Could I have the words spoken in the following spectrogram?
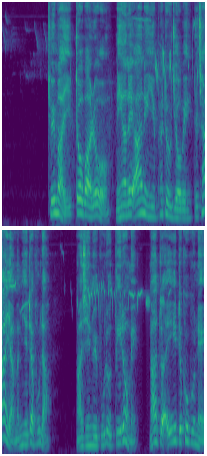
။ချွေးမကြီးတော်ပါတော့နင်ကလည်းအားနေရင်ဖတ်ထုတ်ကြောပဲတခြားအရာမမြင်တတ်ဘူးလား။ငါရင်တွေပူလို့တေးတော့မယ်။ငါအတွက်အေးတစ်ခုခုနဲ့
